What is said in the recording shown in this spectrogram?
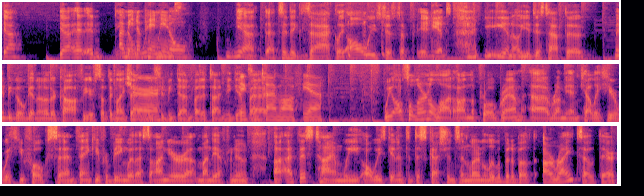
Yeah, yeah, and, and I mean, know, we- we opinions. know- yeah, that's it exactly. Always just opinions. You know, you just have to maybe go get another coffee or something like that. Sure. We should be done by the time you get Take some back. time off, yeah. We also learn a lot on the program. Uh, Ramya and Kelly here with you folks, and thank you for being with us on your uh, Monday afternoon. Uh, at this time, we always get into discussions and learn a little bit about our rights out there.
